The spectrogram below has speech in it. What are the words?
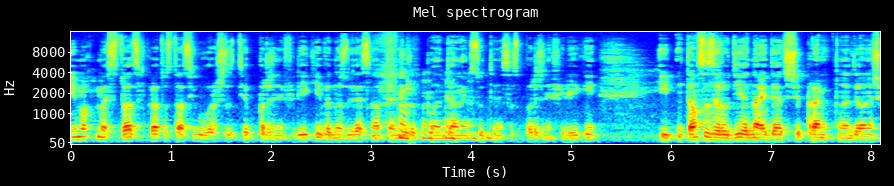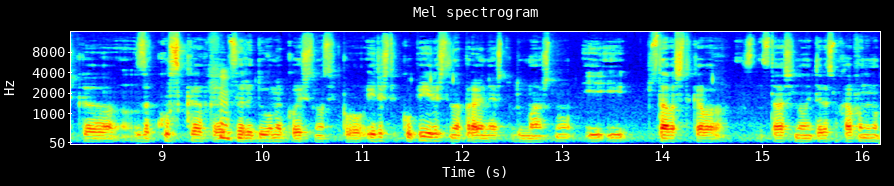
имахме ситуация, в която Стаси говореше за тия пържени филийки и веднъж дойде с една тенджера понеделник сутрин с пържени филийки И, и там се зароди една идея, че ще правим понеделнишка закуска, където се редуваме кой ще носи по... Или ще купи, или ще направи нещо домашно. И, и ставаше такава, ставаше много интересно хапване. Но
